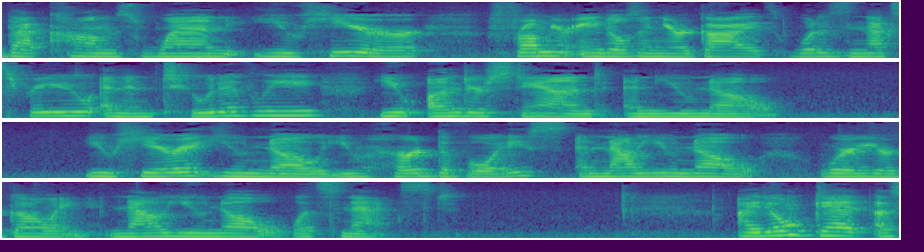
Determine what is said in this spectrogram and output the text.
that comes when you hear from your angels and your guides what is next for you and intuitively you understand and you know. You hear it, you know, you heard the voice and now you know where you're going. Now you know what's next. I don't get a,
